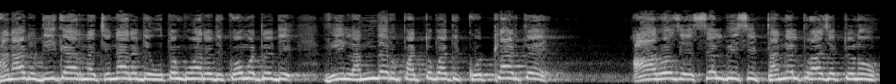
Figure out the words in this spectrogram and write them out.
ఆనాడు డీకేఆర్ నా చిన్నారెడ్డి ఉత్తమ్ కుమార్ రెడ్డి కోమటిరెడ్డి వీళ్ళందరూ పట్టుబట్టి కొట్లాడితే ఆ రోజు ఎస్ఎల్బిసి టన్నెల్ ప్రాజెక్టును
